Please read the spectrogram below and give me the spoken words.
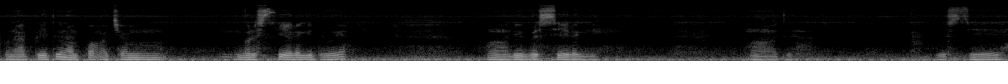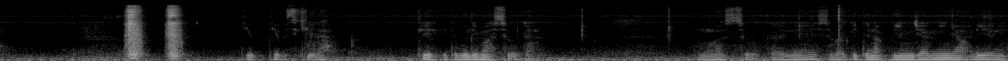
Penapis tu nampak macam bersih lagi tu ya. Ha, dia bersih lagi. Ha, tu. Bersih. Tiup-tiup sikit lah Okey, kita boleh masukkan. masukkan ni sebab kita nak pinjam minyak dia ni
